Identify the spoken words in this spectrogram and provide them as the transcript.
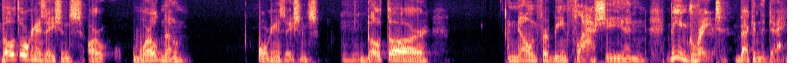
both organizations are world known organizations. Both are known for being flashy and being great back in the day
